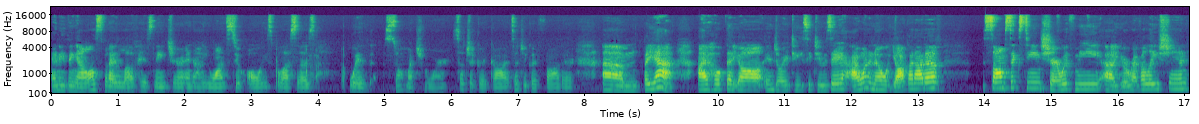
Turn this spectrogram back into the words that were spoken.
anything else, but I love his nature and how he wants to always bless us with so much more. Such a good God, such a good Father. Um, but yeah, I hope that y'all enjoy Tasty Tuesday. I want to know what y'all got out of Psalm 16. Share with me uh, your revelation,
